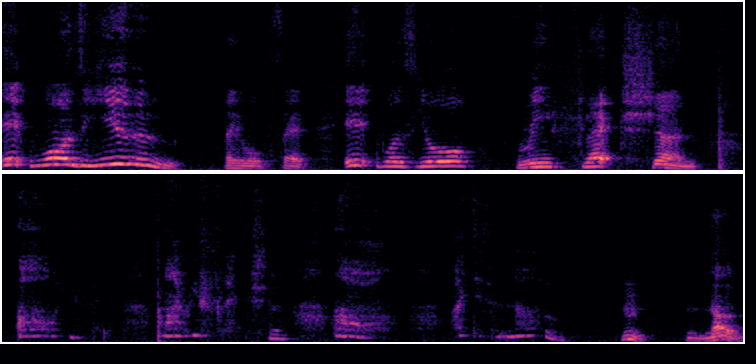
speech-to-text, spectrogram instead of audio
It was you, they all said. It was your reflection. Oh, he said, my reflection. Oh, Hmm, no,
